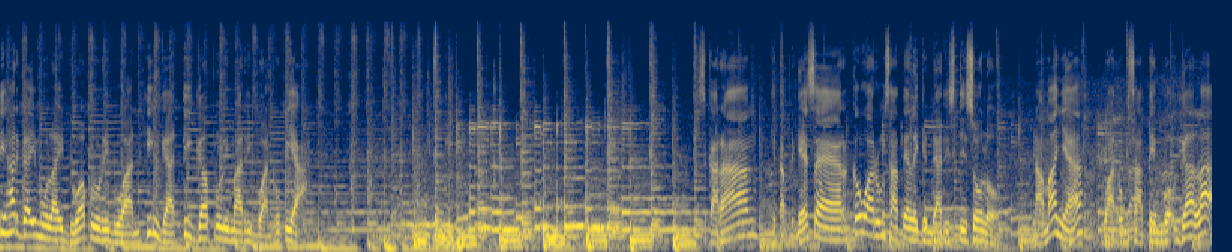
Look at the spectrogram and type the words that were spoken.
dihargai mulai 20 ribuan hingga 35 ribuan rupiah. Sekarang kita bergeser ke warung sate legendaris di Solo. Namanya Warung Sate Mbok Gala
